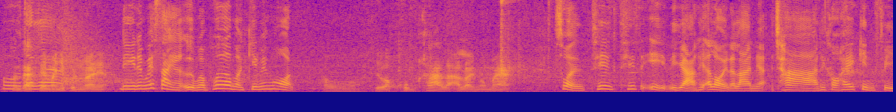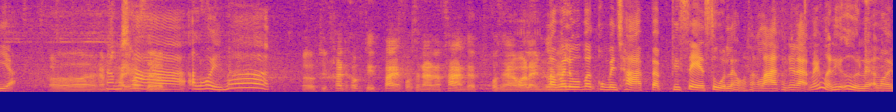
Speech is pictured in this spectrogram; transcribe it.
เออตั้งแต่ตอนเคแรกยมาญี่ปุ่นมาเนี่ย ดีนะไม่สั่งอย่างอื่นมาเพิ่มมันกินไม่หมดโอ้ถือว่าคุ้มค่าและอร่อยมากส่วนที่ที่อีกอย่างที่อร่อยในร้านเนี่ยชาที่เขาให้กินฟรีอะๆ เออน้ำน้ำชาที่ชาเขาเสิร์ฟ อร่อยมากเออถึงขั้นเขาติดป้ายโฆษณาข้างๆแต่โฆษณาว่าอะไรเราไม่นะรู้มันคงเป็นชาแบบพิเศษสูตรอะไรของทางร้านเขาเนี่ยแหละไม่เหมือนที่อื่นเลยอร่อย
